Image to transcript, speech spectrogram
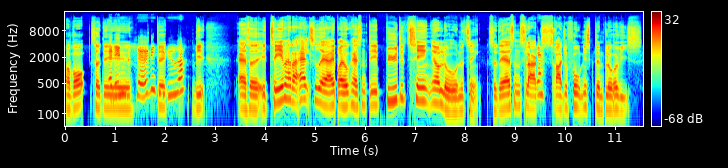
Og hvor... Så det, Er det en service, det, I yder? Vi, altså, et tema, der altid er i brevkassen, det er bytte ting og låne ting. Så det er sådan en slags ja. radiofonisk Den Blå Avis.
